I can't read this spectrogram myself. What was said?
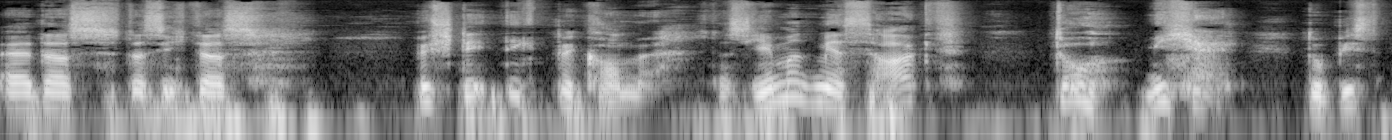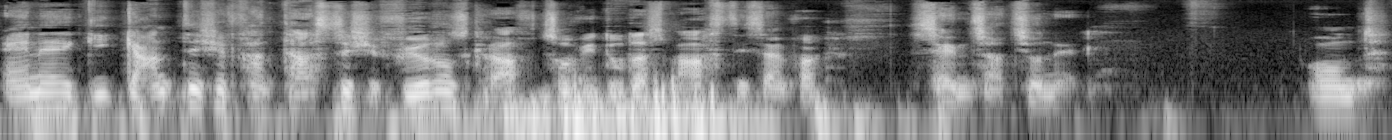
äh, dass, dass ich das bestätigt bekomme, dass jemand mir sagt, du, Michael, du bist eine gigantische, fantastische Führungskraft, so wie du das machst, ist einfach sensationell. Und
